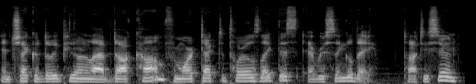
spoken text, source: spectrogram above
and check out WPLearningLab.com for more tech tutorials like this every single day. Talk to you soon.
